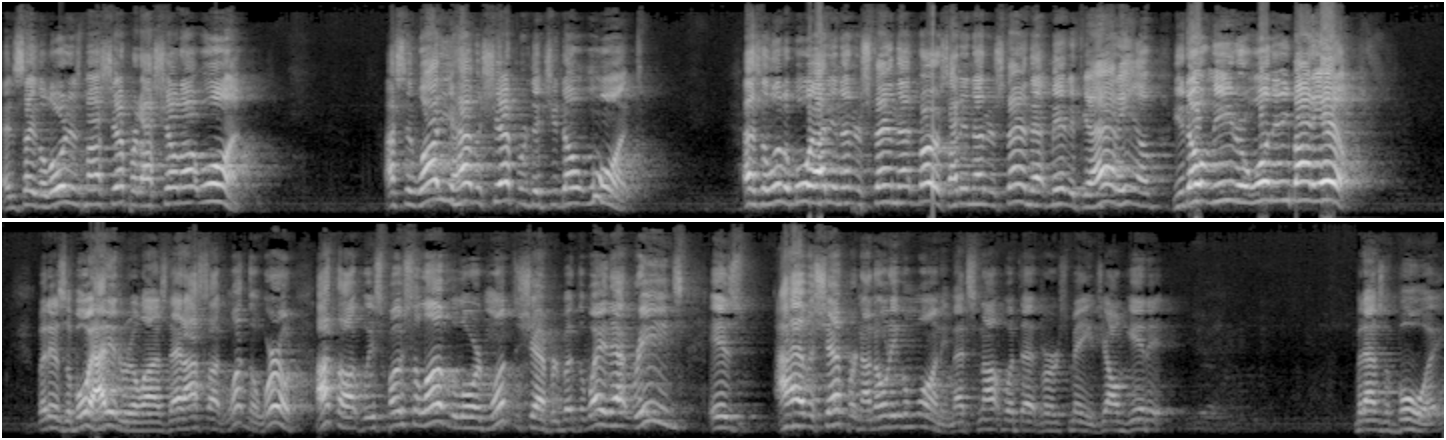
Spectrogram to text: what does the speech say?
and say, The Lord is my shepherd, I shall not want. I said, Why do you have a shepherd that you don't want? As a little boy, I didn't understand that verse. I didn't understand that meant if you had him, you don't need or want anybody else. But as a boy, I didn't realize that. I thought, what in the world? I thought we are supposed to love the Lord and want the shepherd. But the way that reads is, I have a shepherd and I don't even want him. That's not what that verse means. Y'all get it? But as a boy,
